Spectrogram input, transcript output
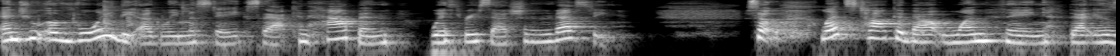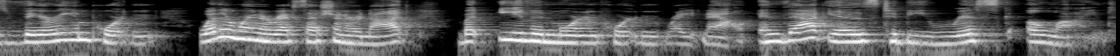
and to avoid the ugly mistakes that can happen with recession investing. So let's talk about one thing that is very important, whether we're in a recession or not, but even more important right now, and that is to be risk aligned.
